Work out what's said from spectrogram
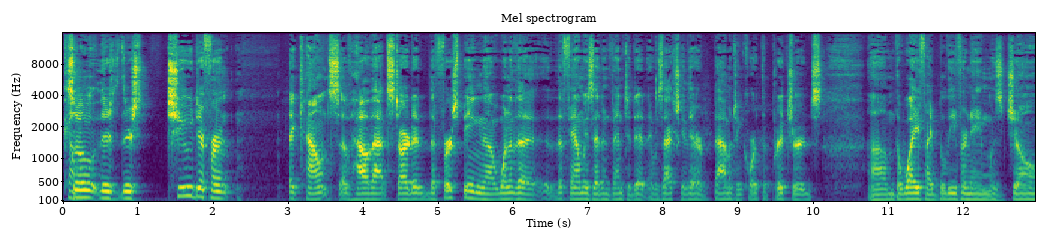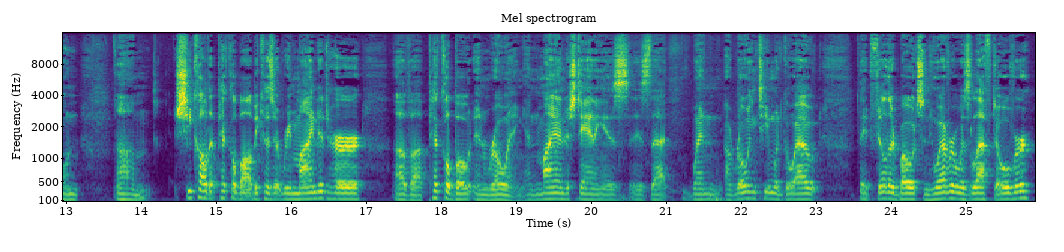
Come? So there's there's two different accounts of how that started. The first being uh, one of the the families that invented it. It was actually their badminton court, the Pritchards. Um, the wife, I believe her name was Joan. Um, she called it pickleball because it reminded her of a pickle boat and rowing. And my understanding is is that when a rowing team would go out, they'd fill their boats, and whoever was left over,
